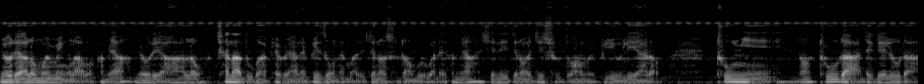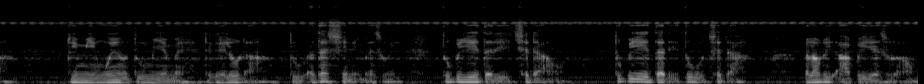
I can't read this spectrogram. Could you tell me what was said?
မျိုးတွေအားလုံးမွေးမင်္ဂလာပါခင်ဗျာမျိုးတွေအားလုံးချမ်းသာဒုက္ခဖြတ်ပြန်နဲ့ပြည့်စုံနေပါစေကျွန်တော်ဆုတောင်းပေးပါတယ်ခင်ဗျာရှင်နေ့ကျွန်တော်ကြည့်ရှုသွားမယ်ဗီဒီယိုလေးကတော့ထူးမြင့်เนาะထူးတာတကယ်လို့တာဒီမြင်ဝင်းကိုသူမြင်မယ်တကယ်လို့လားသူအသက်ရှင်နေမယ်ဆိုရင်သူပရိသတ်တွေချစ်တာအောင်သူပရိသတ်တွေသူ့ကိုချစ်တာဘယ်လောက်ထိအားပေးတယ်ဆိုတာအောင်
